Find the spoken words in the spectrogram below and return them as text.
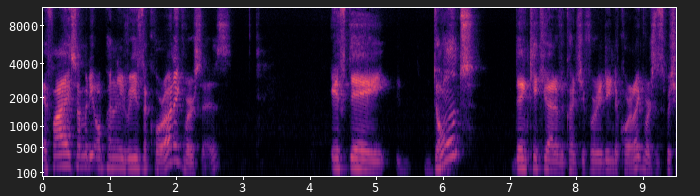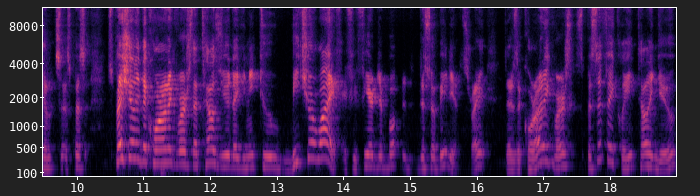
if I somebody openly reads the Quranic verses, if they don't then kick you out of the country for reading the Quranic verse, especially, especially the Quranic verse that tells you that you need to beat your wife if you fear disobedience, right? There's a Quranic verse specifically telling you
